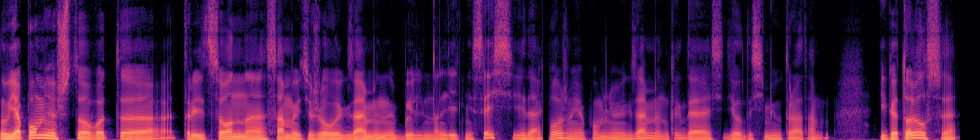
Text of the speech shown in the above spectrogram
Ну, я помню, что вот э, традиционно самые тяжелые экзамены были на летней сессии, да. Сложно, я помню экзамен, когда я сидел до 7 утра там и готовился.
